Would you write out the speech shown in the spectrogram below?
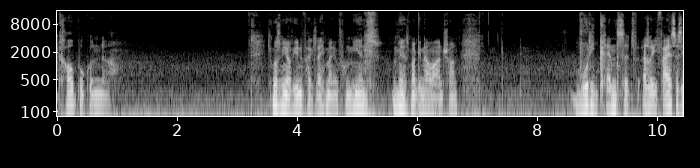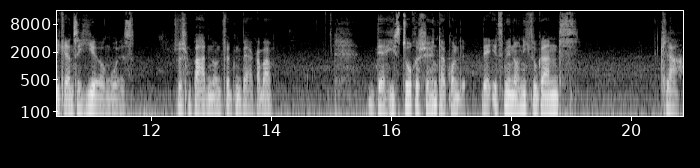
Grauburgunder. Ich muss mich auf jeden Fall gleich mal informieren und mir das mal genauer anschauen, wo die Grenze, also ich weiß, dass die Grenze hier irgendwo ist, zwischen Baden und Württemberg, aber der historische Hintergrund, der ist mir noch nicht so ganz klar,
